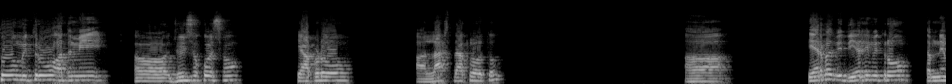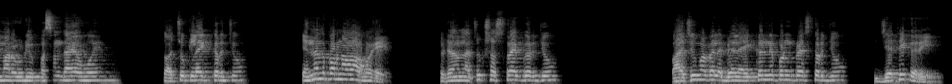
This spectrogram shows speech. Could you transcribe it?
તો મિત્રો, આ તમે જોઈ શકો છો કે આપણો લાસ્ટ દાખલો હતો. ત્યારબાદ વિદ્યાર્થી મિત્રો, તમને મારો વીડિયો પસંદ આવ્યો હોય, તો અચૂક લાઈક કરજો. ચેનલ પર નવા હોય, તો ચેનલ અચૂક સબસ્ક્રાઈબ કરજો. બાજુમાં પેલા બેલ આઇકનને પણ પ્રેસ કરજો. જેથી કરી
